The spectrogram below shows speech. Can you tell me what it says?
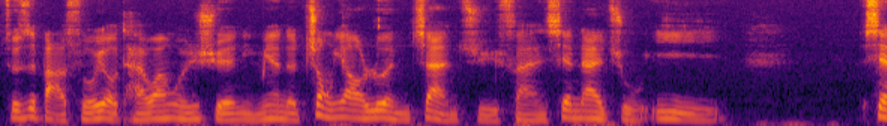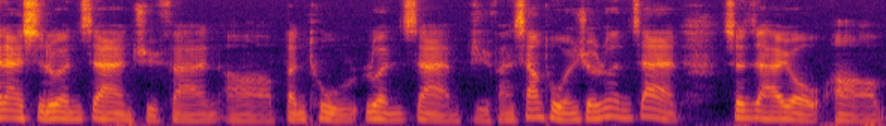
就是把所有台湾文学里面的重要论战举凡现代主义、现代诗论战，举凡呃本土论战，举凡乡土文学论战，甚至还有呃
